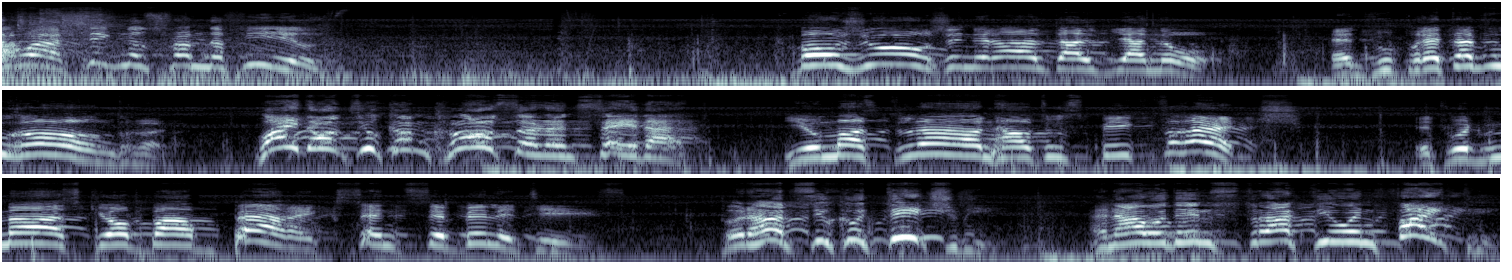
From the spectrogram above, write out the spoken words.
Valois signals from the field. Bonjour, Général d'Alviano. Êtes-vous prêt à vous rendre? Why don't you come closer and say that? You must learn how to speak French. It would mask your barbaric sensibilities. Perhaps you could teach me, and I would instruct you in fighting,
